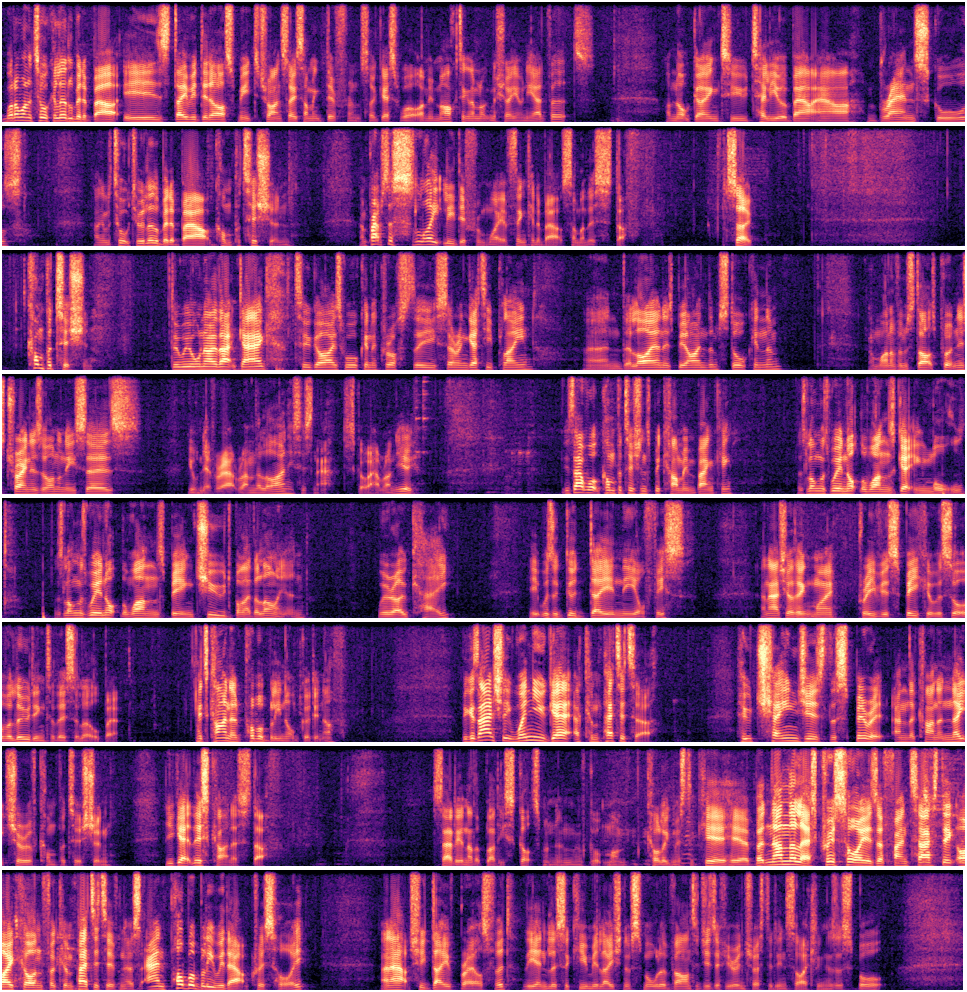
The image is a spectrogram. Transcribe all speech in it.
what I want to talk a little bit about is David did ask me to try and say something different. So guess what? I'm in marketing. I'm not going to show you any adverts. I'm not going to tell you about our brand scores. I'm going to talk to you a little bit about competition and perhaps a slightly different way of thinking about some of this stuff. So, competition. Do we all know that gag? Two guys walking across the Serengeti plain, and the lion is behind them, stalking them. And one of them starts putting his trainers on, and he says, You'll never outrun the lion. He says, Nah, just got to outrun you. Is that what competition's become in banking? As long as we're not the ones getting mauled, as long as we're not the ones being chewed by the lion, we're okay. It was a good day in the office. And actually, I think my previous speaker was sort of alluding to this a little bit. It's kind of probably not good enough. Because actually, when you get a competitor who changes the spirit and the kind of nature of competition, you get this kind of stuff. Sadly, another bloody Scotsman, and I've got my colleague Mr. Keir here. But nonetheless, Chris Hoy is a fantastic icon for competitiveness, and probably without Chris Hoy, and actually Dave Brailsford, the endless accumulation of small advantages if you're interested in cycling as a sport,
